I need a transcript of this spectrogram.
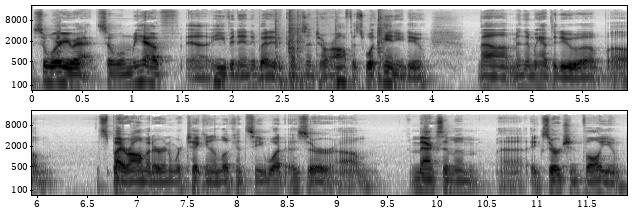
So where are you at? So when we have uh, even anybody that comes into our office, what can you do? Um, and then we have to do a, a, spirometer and we're taking a look and see what is their um, maximum uh, exertion volume.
